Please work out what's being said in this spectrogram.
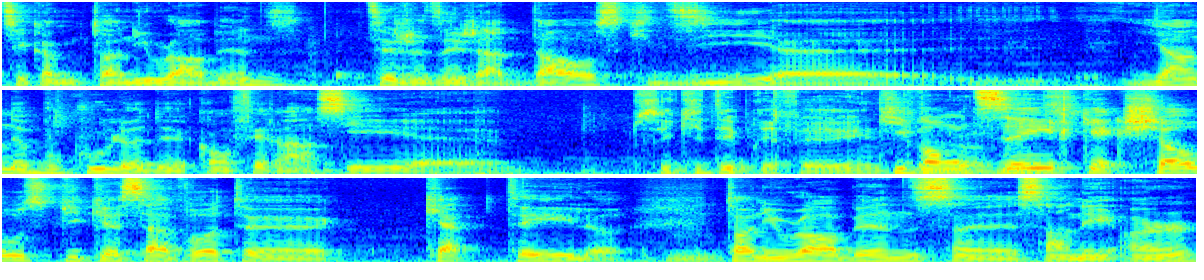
tu comme Tony Robbins. Tu sais, je veux dire, j'adore ce qu'il dit. euh, Il y en a beaucoup là, de conférenciers euh, C'est qui tes préférés qui vont dire quelque chose puis que ça va te capter. Là. Tony Robbins, c'en est un.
